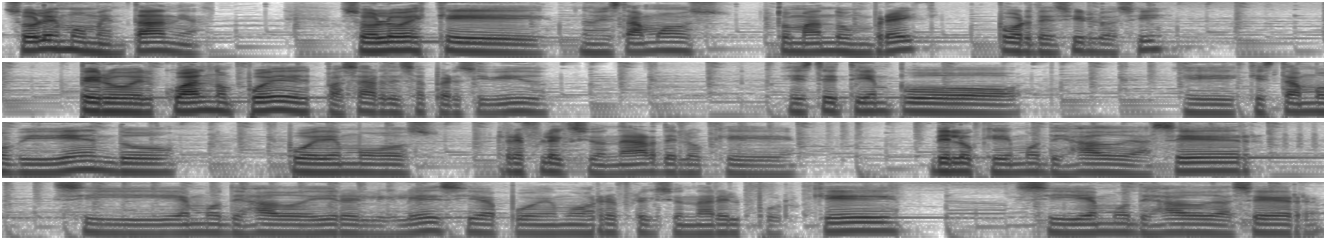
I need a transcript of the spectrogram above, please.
solo es momentánea, solo es que nos estamos tomando un break, por decirlo así, pero el cual no puede pasar desapercibido. Este tiempo eh, que estamos viviendo podemos reflexionar de lo que de lo que hemos dejado de hacer, si hemos dejado de ir a la iglesia, podemos reflexionar el por qué, si hemos dejado de hacer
